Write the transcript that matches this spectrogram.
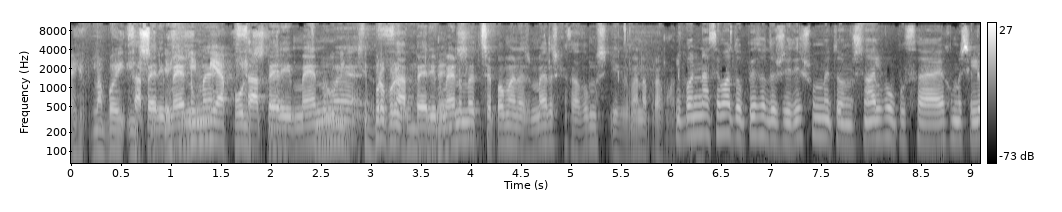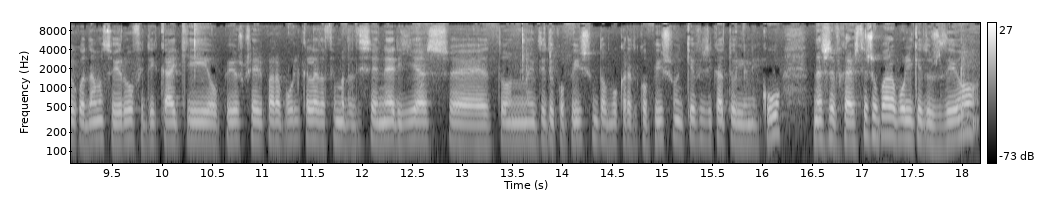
Έχει, να πω, Θα έχει- έχει γίνει περιμένουμε, μια απόλυση θα στην- περιμένουμε, στην θα προπροηγούμενη περιμένουμε κυβέρνηση. τις επόμενες μέρες και θα δούμε συγκεκριμένα πράγματα. Λοιπόν, είναι ένα θέμα το οποίο θα το συζητήσουμε με τον συνάδελφο που θα έχουμε σε λίγο κοντά μας, τον Γιώργο Φιτικάκη, ο οποίος ξέρει πάρα πολύ καλά τα θέματα της ενέργειας, των ιδιωτικοποιήσεων, των αποκρατικοποιήσεων και φυσικά του ελληνικού. Να σας ευχαριστήσω πάρα πολύ και τους δύο.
